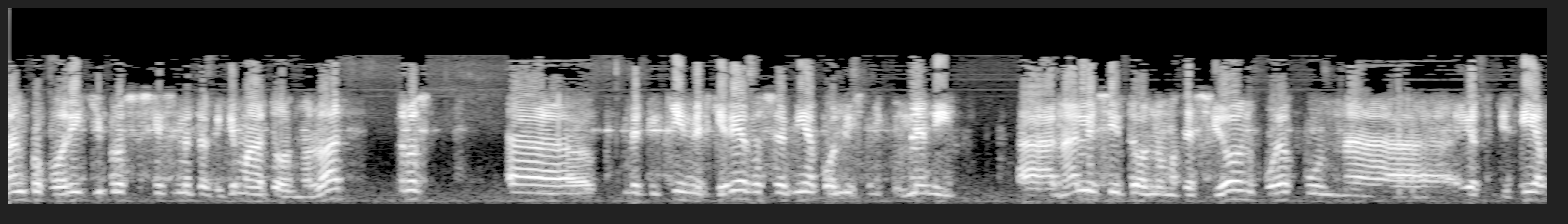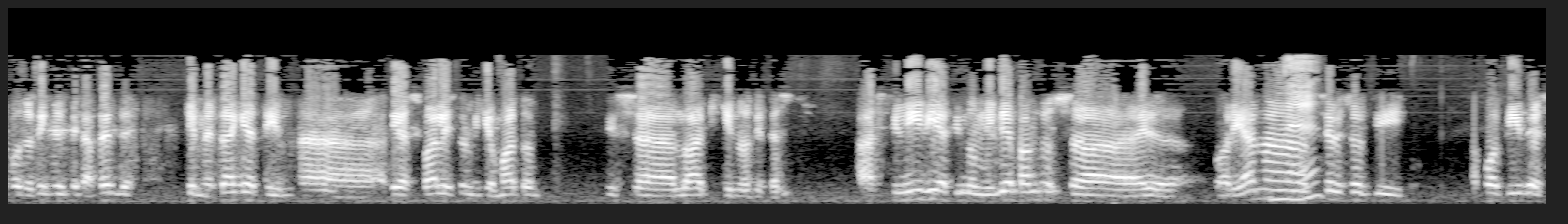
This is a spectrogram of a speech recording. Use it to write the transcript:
αν προχωρεί η Κύπρος σε σχέση με τα δικαιώματα των ΛΟΑΤ. Με την ευκαιρία έδωσε μια πολύ συγκεκριμένη ανάλυση των νομοθεσιών που έχουν υιοθετηθεί από το 2015 και μετά για την διασφάλιση των δικαιωμάτων της ΛΟΑΤ κοινότητας. Στην ίδια την ομιλία πάντως, ε, Οριάννα, ναι. ξέρεις ότι από ό,τι είδες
